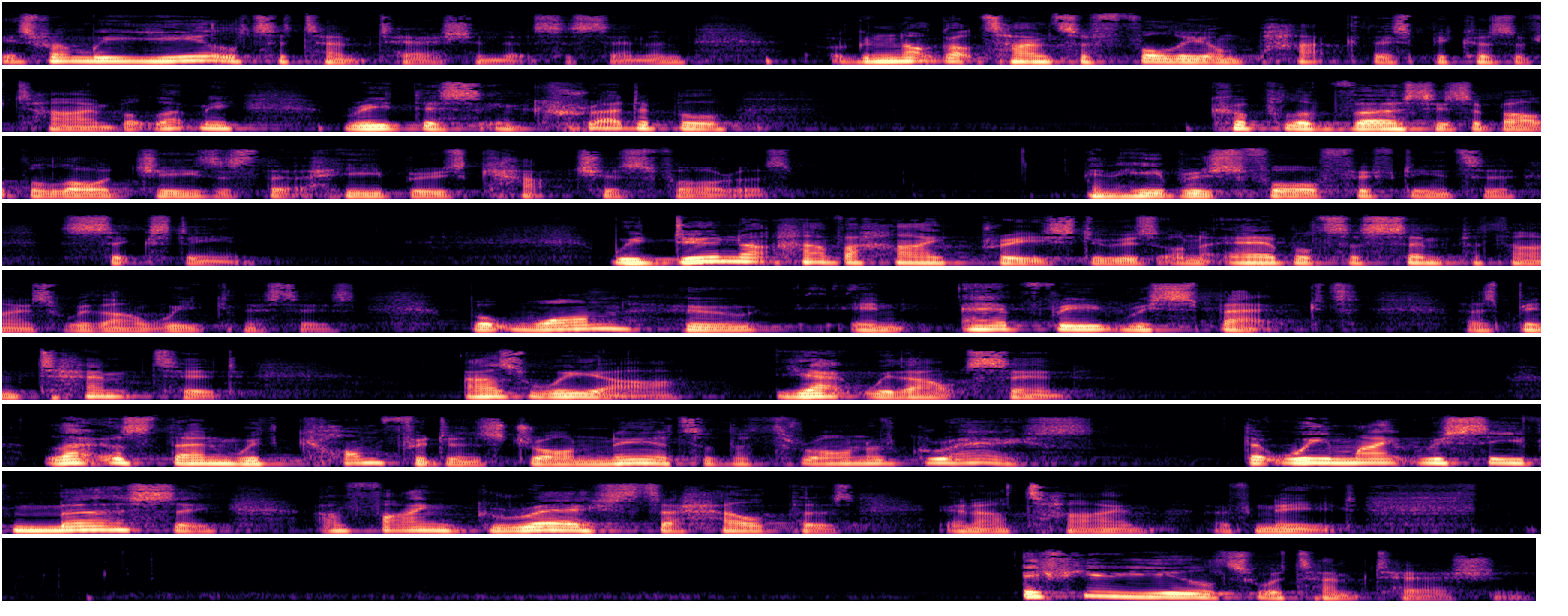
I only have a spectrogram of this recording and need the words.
It's when we yield to temptation that's a sin. And I've not got time to fully unpack this because of time, but let me read this incredible couple of verses about the Lord Jesus that Hebrews captures for us in Hebrews 4 15 to 16. We do not have a high priest who is unable to sympathize with our weaknesses, but one who, in every respect, has been tempted as we are, yet without sin. Let us then with confidence draw near to the throne of grace, that we might receive mercy and find grace to help us in our time of need. If you yield to a temptation,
